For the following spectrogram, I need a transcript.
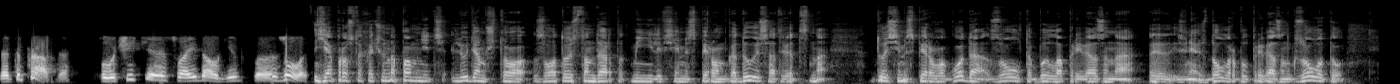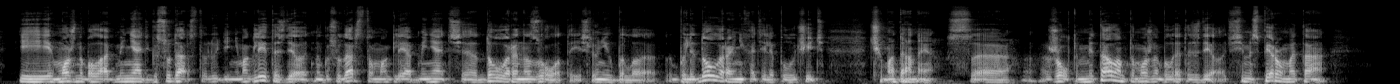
это правда, получить э, свои долги в э, золоте. Я просто хочу напомнить людям, что золотой стандарт отменили в 1971 году, и, соответственно, до 1971 года золото было привязано, э, извиняюсь, доллар был привязан к золоту, и можно было обменять государство. Люди не могли это сделать, но государства могли обменять э, доллары на золото. Если у них было, были доллары, они хотели получить чемоданы с желтым металлом, то можно было это сделать. В 1971 это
